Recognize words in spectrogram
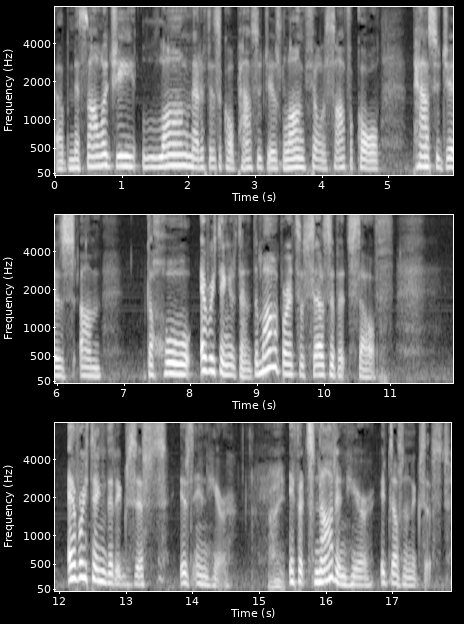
of mythology, long metaphysical passages, long philosophical passages. Um, the whole, everything is in. The Mahabharata says of itself, everything that exists is in here. Right. If it's not in here, it doesn't exist.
